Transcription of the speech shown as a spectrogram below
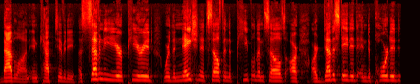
Babylon, in captivity. A 70 year period where the nation itself and the people themselves are, are devastated and deported.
